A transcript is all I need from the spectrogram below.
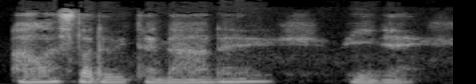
ale sledujte nádech, výdech.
